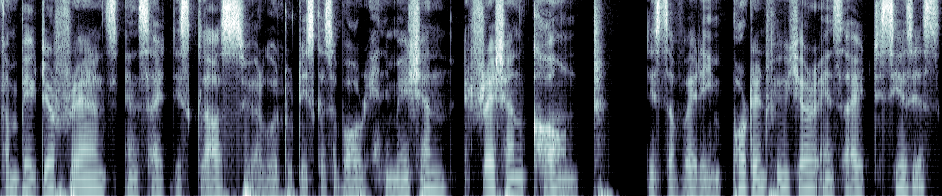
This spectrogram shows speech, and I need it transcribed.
welcome back dear friends. Inside this class we are going to discuss about animation iteration count. This is a very important feature inside css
